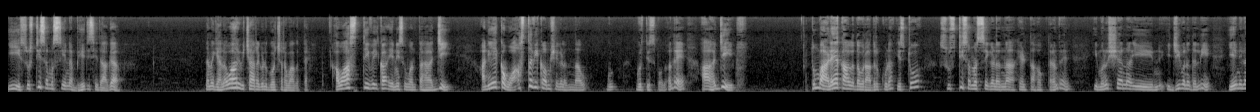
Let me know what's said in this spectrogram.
ಈ ಸೃಷ್ಟಿ ಸಮಸ್ಯೆಯನ್ನು ಭೇದಿಸಿದಾಗ ನಮಗೆ ಹಲವಾರು ವಿಚಾರಗಳು ಗೋಚರವಾಗುತ್ತೆ. ಅವಾಸ್ತವಿಕ ಎನಿಸುವಂತಹ ಅಜ್ಜಿ ಅನೇಕ ವಾಸ್ತವಿಕ ಅಂಶಗಳನ್ನು ನಾವು ಗುರುತಿಸ್ಬೋದು. ಅಂದರೆ ಆ ಅಜ್ಜಿ ತುಂಬ ಹಳೆಯ ಕಾಲದವರಾದರೂ ಕೂಡ ಎಷ್ಟೋ ಸೃಷ್ಟಿ ಸಮಸ್ಯೆಗಳನ್ನು ಹೇಳ್ತಾ ಹೋಗ್ತಾರೆ. ಅಂದರೆ ಈ ಮನುಷ್ಯನ ಈ ಜೀವನದಲ್ಲಿ ಏನೆಲ್ಲ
